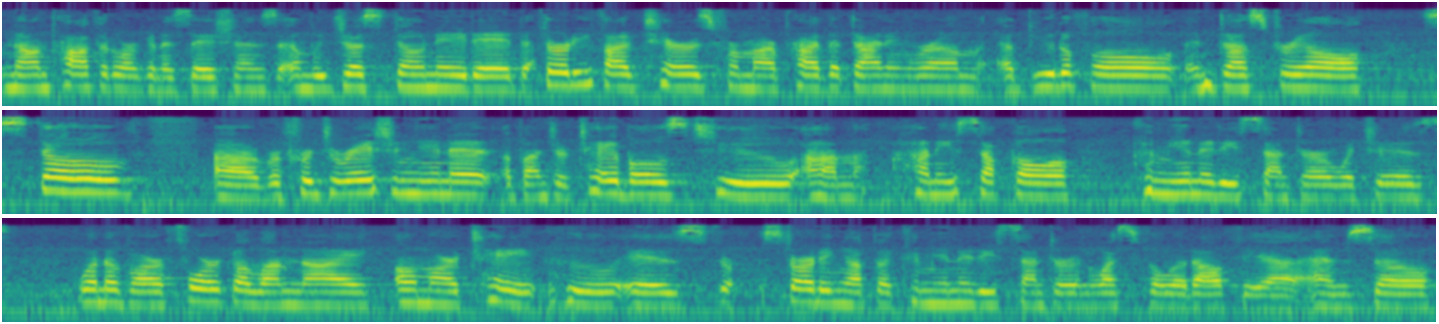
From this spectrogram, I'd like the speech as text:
nonprofit organizations, and we just donated 35 chairs from our private dining room, a beautiful industrial stove, a refrigeration unit, a bunch of tables to um, Honeysuckle Community Center, which is one of our Fork alumni, Omar Tate, who is st- starting up a community center in West Philadelphia. And so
